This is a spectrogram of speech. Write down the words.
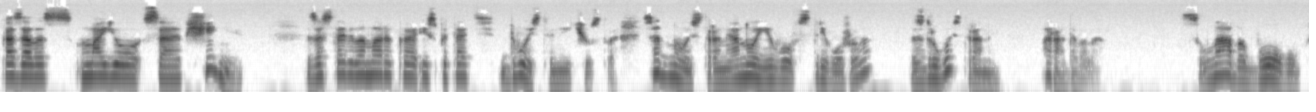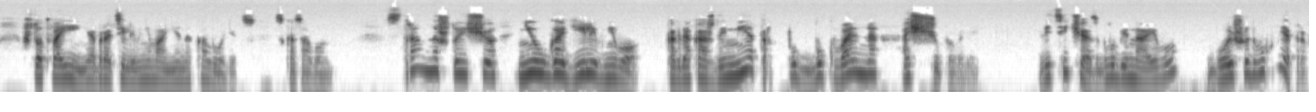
Казалось, мое сообщение — заставило Марека испытать двойственные чувства. С одной стороны, оно его встревожило, с другой стороны, порадовало. — Слава богу, что твои не обратили внимания на колодец, — сказал он. — Странно, что еще не угодили в него, когда каждый метр тут буквально ощупывали. Ведь сейчас глубина его больше двух метров,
